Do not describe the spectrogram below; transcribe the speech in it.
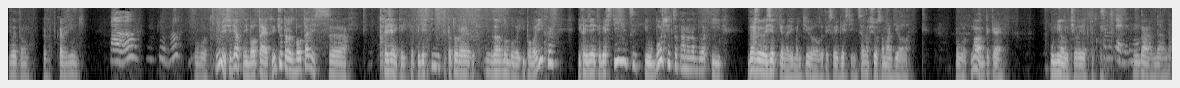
в этом, в корзинке. Вот. Ну и сидят, они болтают. И что-то разболтались с э, хозяйкой этой гостиницы, которая заодно была и повариха, и хозяйка гостиницы, и уборщица там она была, и даже розетки она ремонтировала в этой своей гостинице. Она все сама делала. Вот. Ну, она такая умелый человек такой. Да, да, да.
